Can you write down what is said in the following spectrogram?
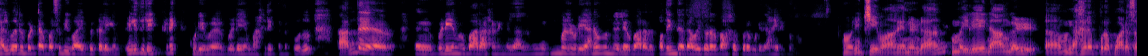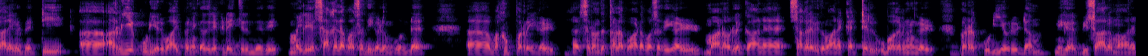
பல்வேறுபட்ட வசதி வாய்ப்புகளையும் எளிதிலே கிடைக்கக்கூடிய விடயமாக இருக்கின்ற போது அந்த விடயம் எவ்வாறாக நீங்கள் உங்களுடைய அனுபவங்களில் எவ்வாறு அது பதிந்தது? அவை தொடர்பாக கூறக்கூடியதாக இருக்கும்? நிச்சயமாக என்னென்னா உண்மையிலேயே நாங்கள் நகரப்புற பாடசாலைகள் பற்றி அறியக்கூடிய ஒரு வாய்ப்பு எனக்கு அதிலே கிடைத்திருந்தது. உண்மையிலேயே சகல வசதிகளும் கொண்ட வகுப்பறைகள் சிறந்த தளபாட வசதிகள் மாணவர்களுக்கான சகல விதமான கற்றல் உபகரணங்கள் பெறக்கூடிய ஒரு இடம் மிக விசாலமான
